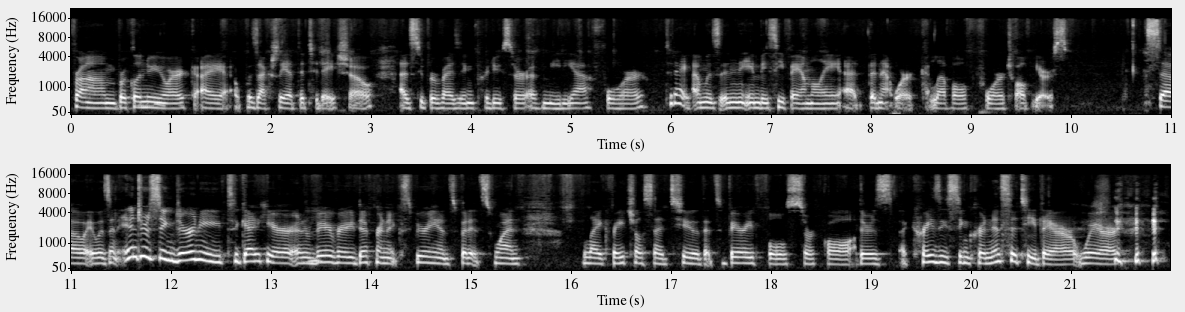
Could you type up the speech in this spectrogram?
from Brooklyn, New York. I was actually at the Today Show as supervising producer of media for Today. I was in the NBC family at the network level for 12 years. So it was an interesting journey to get here and a mm-hmm. very, very different experience, but it's one, like Rachel said too, that's very full circle. There's a crazy synchronicity there where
